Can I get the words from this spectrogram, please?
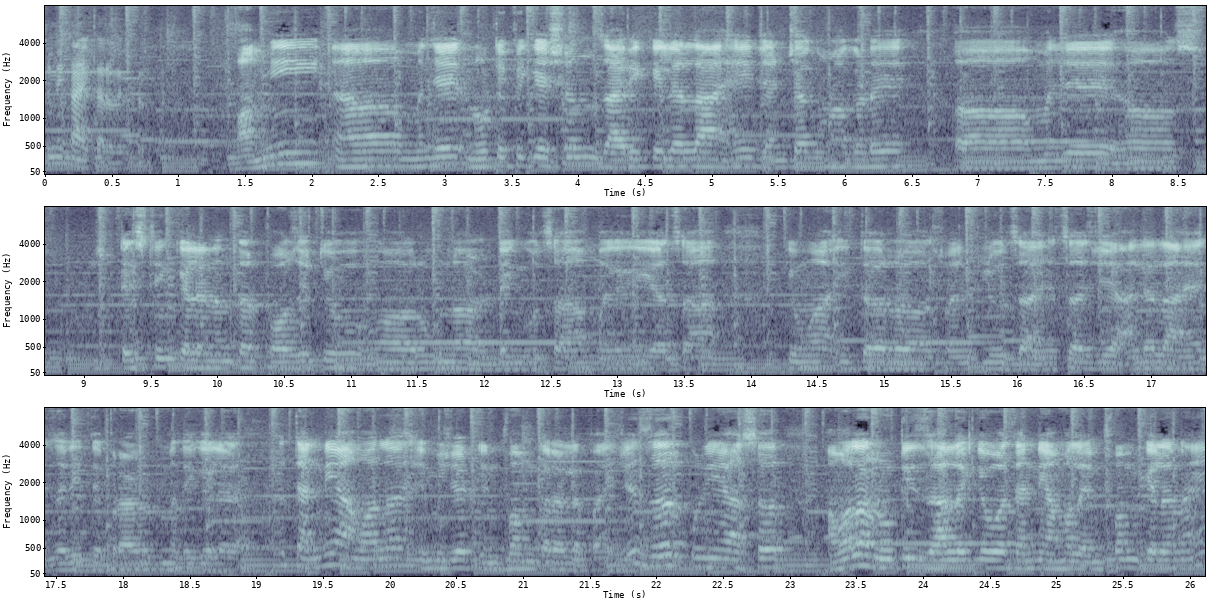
तुम्ही काय करावे करता आम्ही म्हणजे नोटिफिकेशन जारी केलेलं आहे ज्यांच्या कुणाकडे म्हणजे टेस्टिंग केल्यानंतर पॉझिटिव्ह रुग्ण डेंग्यूचा मलेरियाचा किंवा इतर स्वाईन फ्लूचा ह्याचा जे आलेला आहे जरी ते प्रायव्हेटमध्ये गेलं तर त्यांनी आम्हाला इमिजिएट इन्फॉर्म करायला पाहिजे. जर कुणी असं आम्हाला नोटीस झालं किंवा त्यांनी आम्हाला इन्फॉर्म केलं नाही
